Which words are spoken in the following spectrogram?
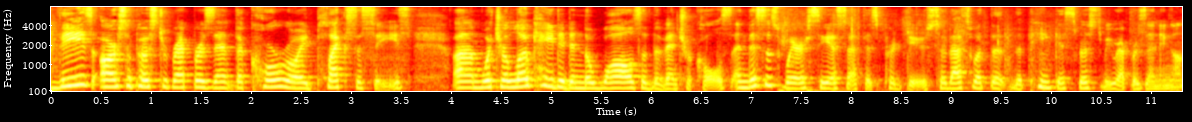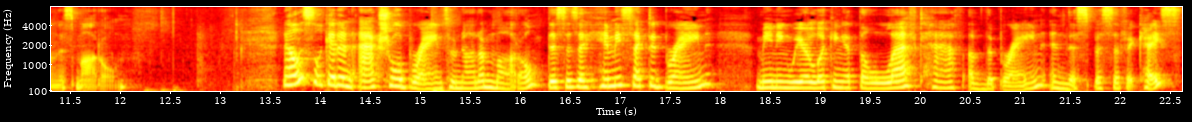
These are supposed to represent the choroid plexuses, um, which are located in the walls of the ventricles. And this is where CSF is produced. So that's what the, the pink is supposed to be representing on this model. Now let's look at an actual brain, so not a model. This is a hemisected brain meaning we are looking at the left half of the brain in this specific case,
